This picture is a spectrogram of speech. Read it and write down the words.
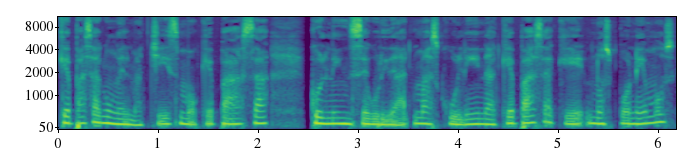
qué pasa con el machismo, qué pasa con la inseguridad masculina, qué pasa que nos ponemos,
